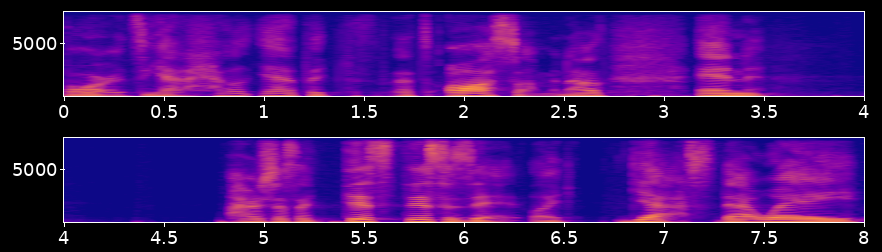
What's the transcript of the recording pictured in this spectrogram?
bards. Yeah, hell yeah, like that's awesome. And I was and I was just like this this is it. Like yes, that way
